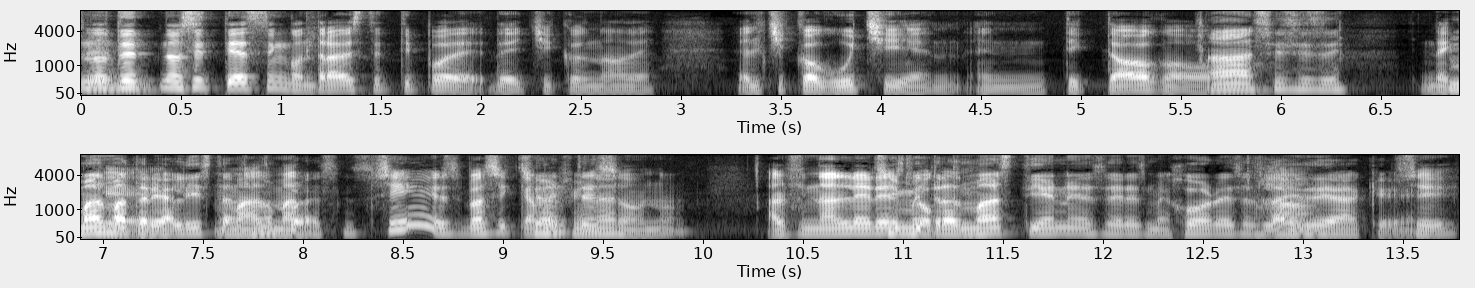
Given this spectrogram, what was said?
no, te- no sé si te has encontrado este tipo de, de chicos, ¿no? De, el chico Gucci en, en TikTok o... Ah, sí, sí, sí. de Más materialistas, más ¿no? ma- Sí, es básicamente final. eso, ¿no? Al final eres Sí, lo mientras que- más tienes, eres mejor. Esa es la idea que Sí.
